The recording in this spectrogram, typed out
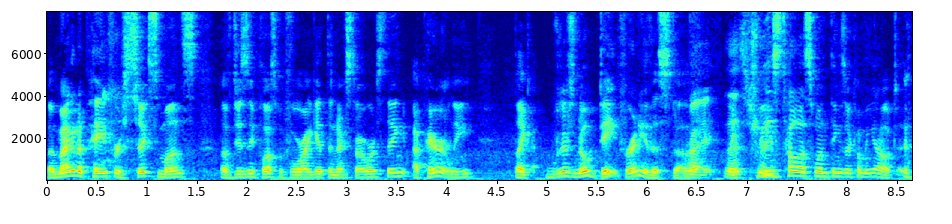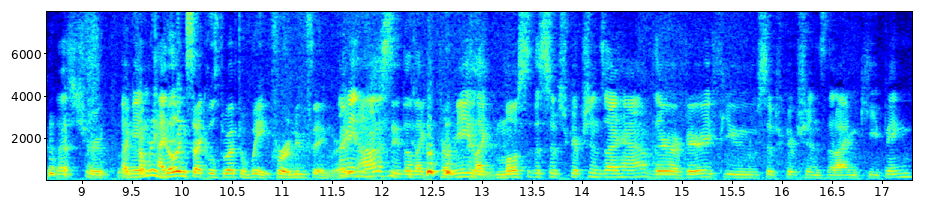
am I going to pay for six months of Disney Plus before I get the next Star Wars thing? Apparently, like, there's no date for any of this stuff. Right, Like, true. Please tell us when things are coming out. that's true like, I mean, how many I billing think- cycles do I have to wait for a new thing? Right? I mean, honestly, though, like for me, like most of the subscriptions I have, there are very few subscriptions that I'm keeping,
